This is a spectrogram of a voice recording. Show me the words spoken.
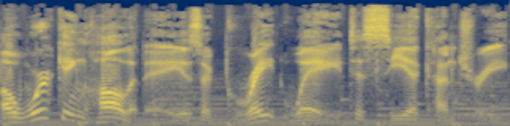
A working holiday is a great way to see a country.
